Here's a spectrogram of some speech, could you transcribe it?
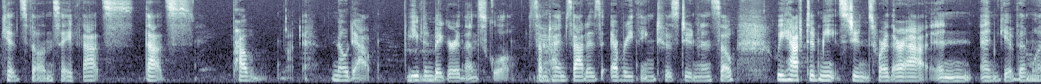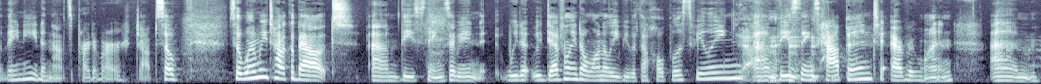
kids feel unsafe, that's, that's probably, no doubt. Even bigger than school. Sometimes that is everything to a student, and so we have to meet students where they're at and and give them what they need, and that's part of our job. So, so when we talk about um, these things, I mean, we don't- we definitely don't want to leave you with a hopeless feeling. Yeah. Um, these things happen to everyone. Um,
